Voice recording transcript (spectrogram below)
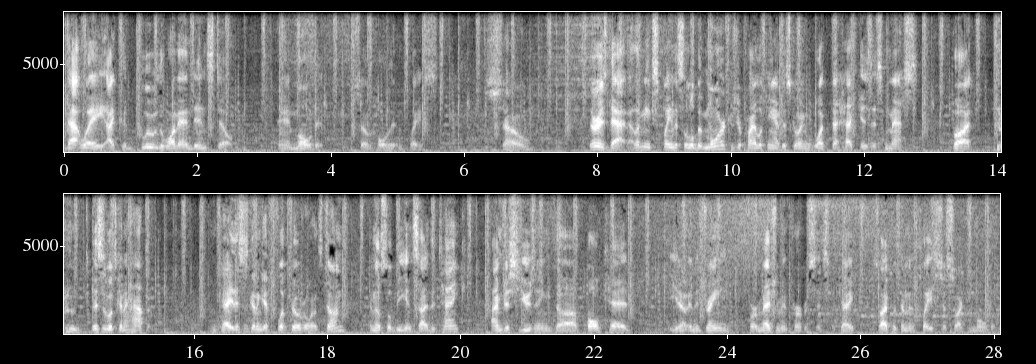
that way I could glue the one end in still and mold it so hold it in place. So there is that. Let me explain this a little bit more because you're probably looking at this going, what the heck is this mess? But this is what's going to happen. Okay, this is going to get flipped over when it's done, and this will be inside the tank. I'm just using the bulkhead, you know, in the drain for measurement purposes, okay? So I put them in place just so I can mold them.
